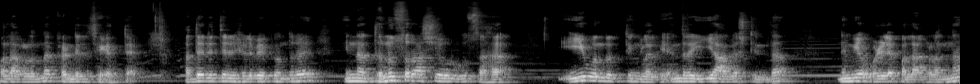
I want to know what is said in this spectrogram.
ಫಲಗಳನ್ನು ಖಂಡಿತ ಸಿಗುತ್ತೆ. ಅದೇ ರೀತಿಯಲ್ಲಿ ಹೇಳಬೇಕು ಅಂದರೆ, ಇನ್ನು ಧನುಸು ರಾಶಿಯವರಿಗೂ ಸಹ ಈ ಒಂದು ತಿಂಗಳಲ್ಲಿ ಅಂದರೆ ಈ ಆಗಸ್ಟಿಂದ ನಿಮಗೆ ಒಳ್ಳೆ ಫಲಗಳನ್ನು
